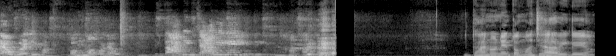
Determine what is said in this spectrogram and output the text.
કોને આવું ગાડીમાં? બમમાં કોને આવું ગાડી ચાવી લઈ લીધી. ધાનુને તો મજા આવી ગયો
